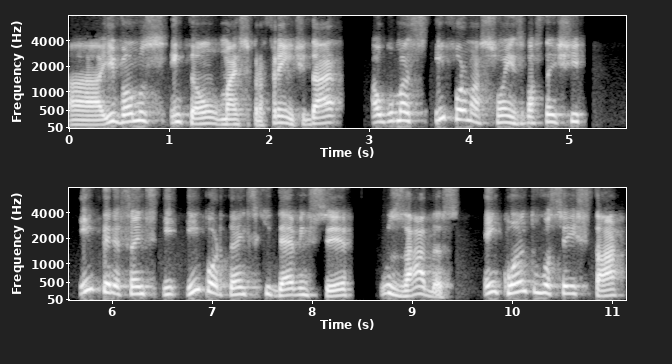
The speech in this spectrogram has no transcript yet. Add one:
Uh, e vamos, então, mais para frente, dar algumas informações bastante interessantes e importantes que devem ser usadas enquanto você está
